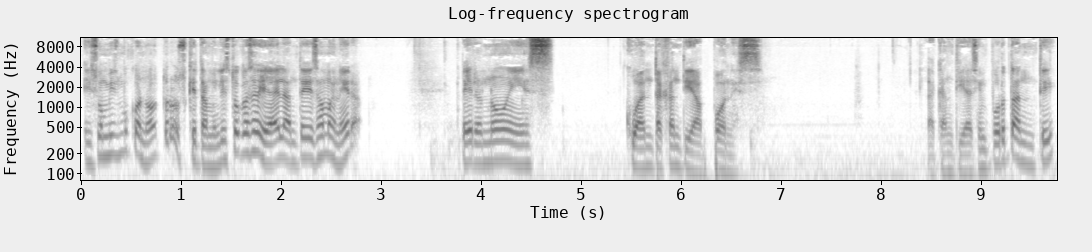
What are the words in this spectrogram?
eso mismo con otros, que también les toca salir adelante de esa manera. Pero no es cuánta cantidad pones. La cantidad es importante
